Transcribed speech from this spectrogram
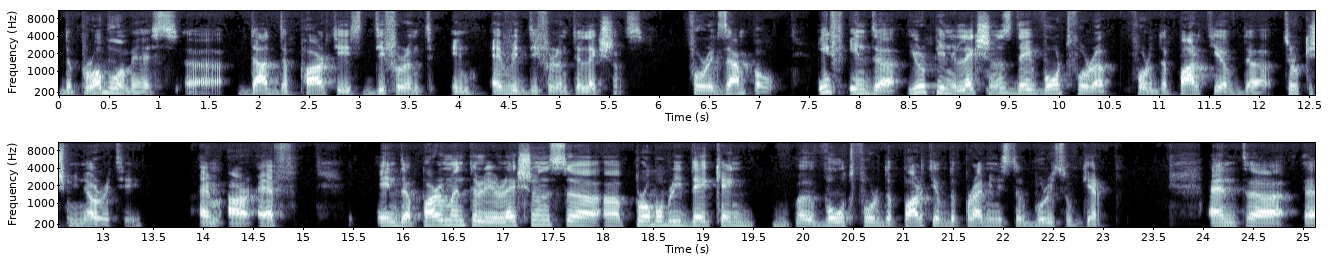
The problem is uh, that the party is different in every different elections. For example, if in the European elections they vote for a, for the party of the Turkish minority, MRF, in the parliamentary elections, uh, uh, probably they can uh, vote for the party of the Prime Minister Borisov GERB. And uh, uh,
